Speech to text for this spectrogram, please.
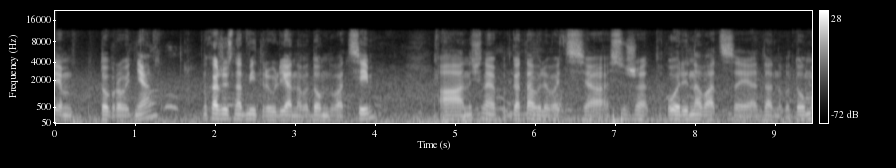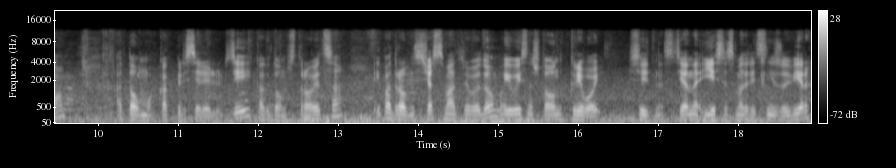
Всем доброго дня. Нахожусь на Дмитрия Ульянова, дом 27. А, начинаю подготавливать а, сюжет о реновации данного дома, о том, как переселили людей, как дом строится. И подробно сейчас осматриваю дом и выяснилось, что он кривой. Действительно, стены, если смотреть снизу вверх,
